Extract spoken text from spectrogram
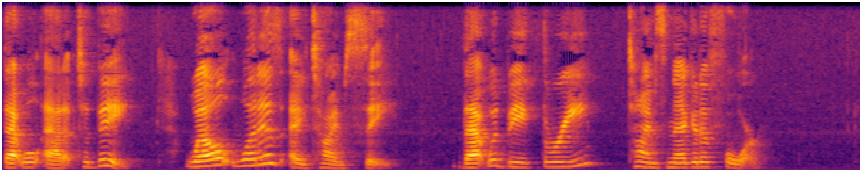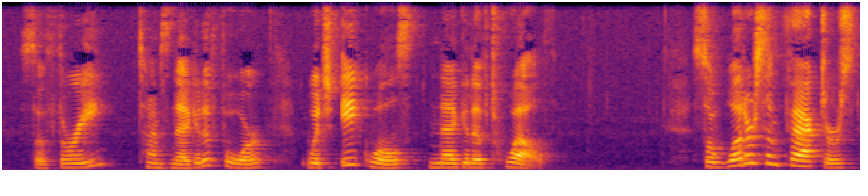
that will add up to B. Well, what is A times C? That would be 3 times negative 4. So 3 times negative 4, which equals negative 12. So what are some factors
